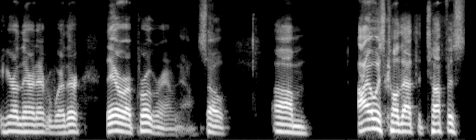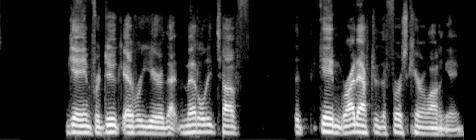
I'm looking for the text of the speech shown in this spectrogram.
here and there and everywhere. They're they are a program now. So um I always call that the toughest game for Duke every year, that mentally tough the game right after the first Carolina game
